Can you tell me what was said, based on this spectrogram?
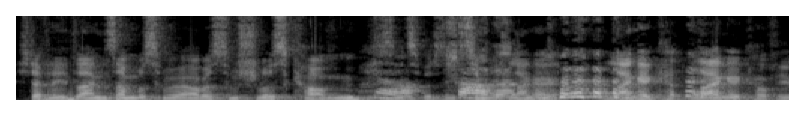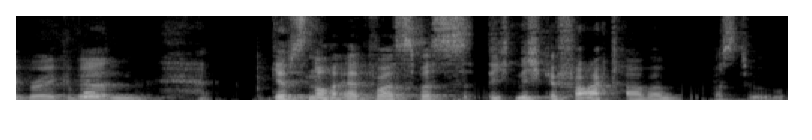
Stefanie, langsam müssen wir aber zum Schluss kommen, ja, sonst wird es ein ziemlich lange, lange, lange Coffee Break werden. Gibt es noch etwas, was ich nicht gefragt habe, was du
